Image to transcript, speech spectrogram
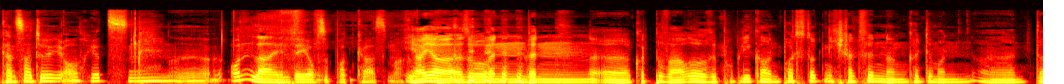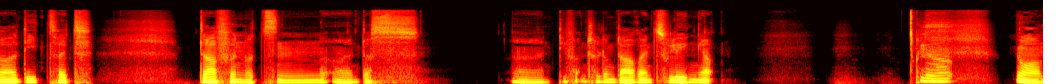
kannst natürlich auch jetzt ein äh, Online Day of the Podcast machen. ja, ja, also wenn, wenn, äh, Gott bewahre, Republika und Potsdok nicht stattfinden, dann könnte man, äh, da die Zeit dafür nutzen, äh, das, äh, die Veranstaltung da reinzulegen, ja. Ja. Ja.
